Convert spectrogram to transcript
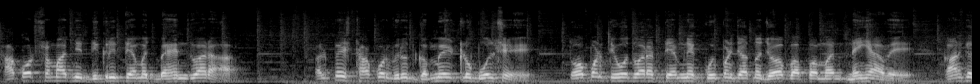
ઠાકોર સમાજની દીકરી તેમજ બહેન દ્વારા અલ્પેશ ઠાકોર વિરુદ્ધ ગમે એટલું બોલશે, તો પણ તેઓ દ્વારા તેમને કોઈપણ જાતનો જવાબ આપવામાં નહીં આવે, કારણ કે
